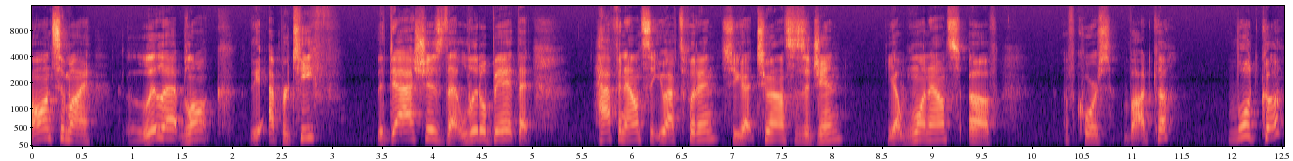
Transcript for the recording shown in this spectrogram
On to my Lillet Blanc, the aperitif, the dashes, that little bit, that half an ounce that you have to put in. So you got two ounces of gin, you got one ounce of, of course, vodka, vodka.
